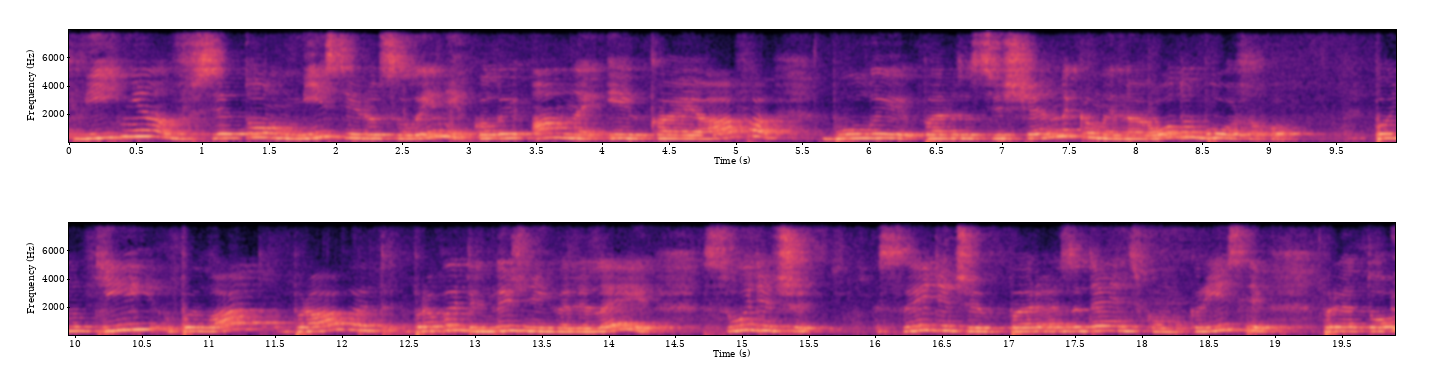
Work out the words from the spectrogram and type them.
квітня в святому місті Єрусалимі, коли Анна і Каїафа були пересвященниками народу Божого. Понтій Пилат, правит- правитель Нижньої Галілеї, судячи, сидячи в президентському кріслі претор,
